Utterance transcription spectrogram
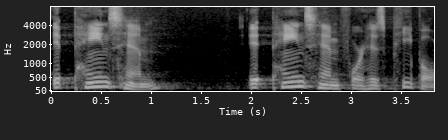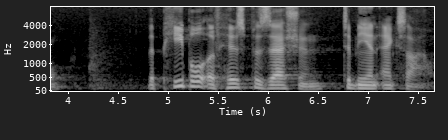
it pains him, it pains him for his people, the people of his possession, to be in exile.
